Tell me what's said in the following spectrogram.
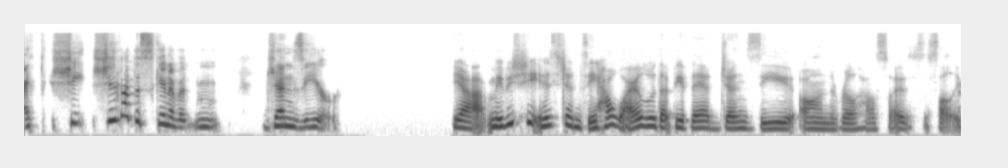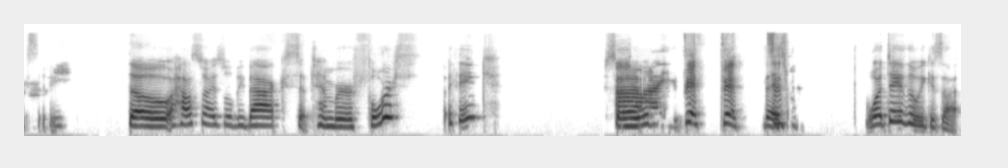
I th- she she's got the skin of a Gen Zer. Yeah, maybe she is Gen Z. How wild would that be if they had Gen Z on the Real Housewives of Salt Lake City? So Housewives will be back September fourth, I think. So uh, fifth, fifth, fifth. What day of the week is that?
